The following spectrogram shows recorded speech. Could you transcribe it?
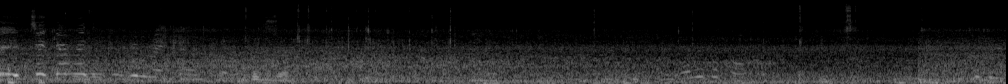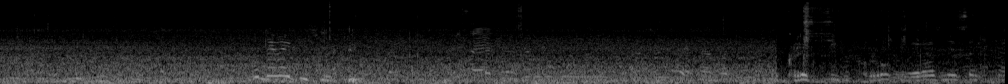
тремтіні. Красиво, крупные, разные сорта.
